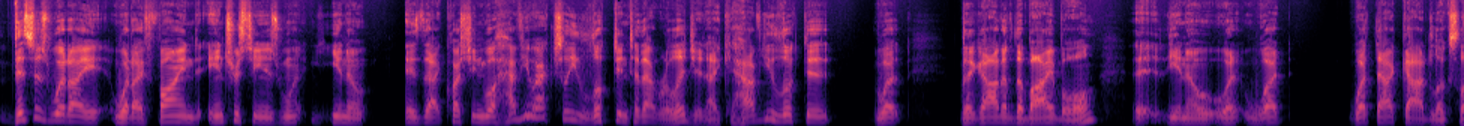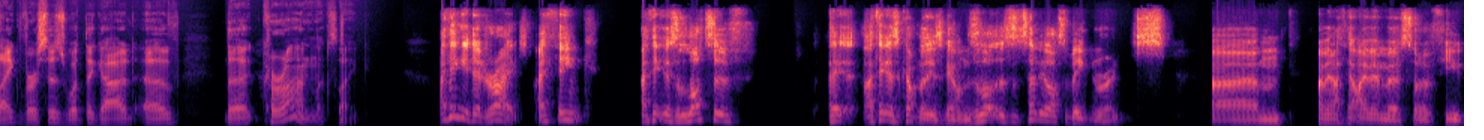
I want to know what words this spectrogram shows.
this is what I what I find interesting is when you know is that question. Well, have you actually looked into that religion? Like, have you looked at what the God of the Bible, uh, you know, what what what that God looks like versus what the God of the Quran looks like? I think you did right. I think I think there's a lot of I, I think there's a couple of these going on. There's a lot. There's certainly lots of ignorance. Um, I mean, I, th- I remember sort of a few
